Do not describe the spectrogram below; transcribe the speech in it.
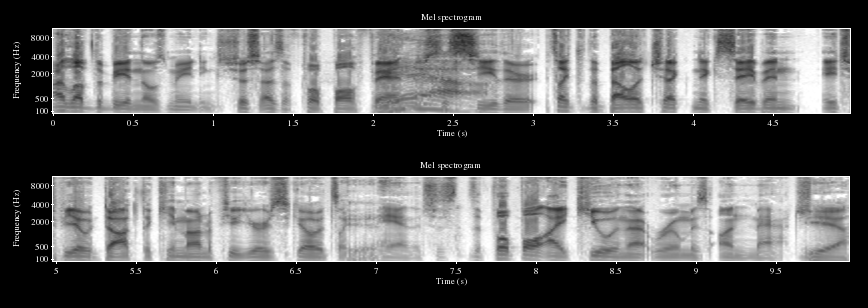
I love to be in those meetings, just as a football fan, just to see their. It's like the Belichick, Nick Saban HBO doc that came out a few years ago. It's like, Yeah. man, it's just the football IQ in that room is unmatched. Yeah,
